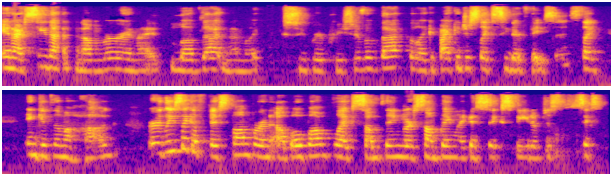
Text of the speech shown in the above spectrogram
and I see that number and I love that and I'm like super appreciative of that but like if I could just like see their faces like and give them a hug or at least like a fist bump or an elbow bump like something or something like a six feet of just six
